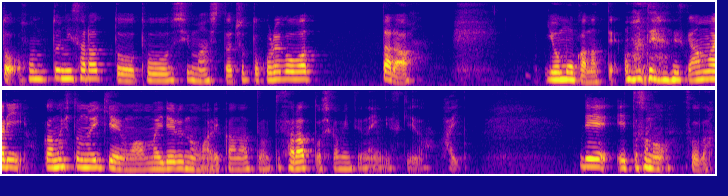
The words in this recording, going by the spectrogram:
と、本当にさらっと通しました。ちょっとこれが終わったら、読もうかなって思ってるんですけど、あんまり他の人の意見をあんま入れるのもあれかなって思って、さらっとしか見てないんですけど、はい。で、えっと、その、そうだ、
